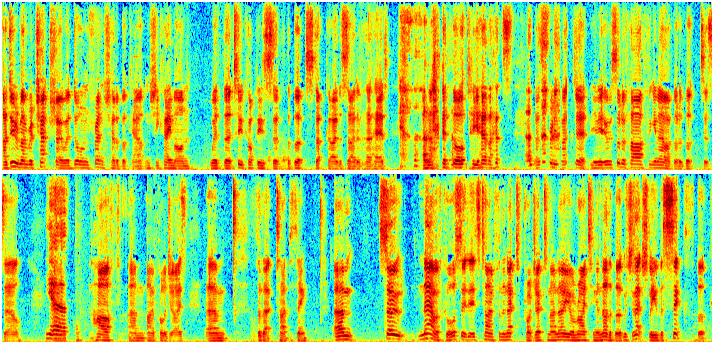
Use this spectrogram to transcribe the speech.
I do remember a chat show where Dawn French had a book out, and she came on with uh, two copies of the book stuck either side of her head, and I thought, yeah, that's that's pretty much it. You know, it was sort of half, you know, I've got a book to sell, yeah half. Um, I apologise um, for that type of thing. Um, so now, of course, it, it's time for the next project, and I know you're writing another book, which is actually the sixth book,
